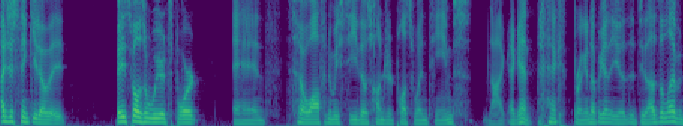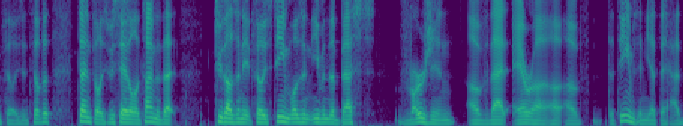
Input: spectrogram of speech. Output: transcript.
I just think you know it, baseball is a weird sport and so often we see those 100 plus win teams not again bring it up again you know, the 2011 phillies and the 10 phillies we say it all the time that that 2008 phillies team wasn't even the best version of that era of, of the teams, and yet they had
